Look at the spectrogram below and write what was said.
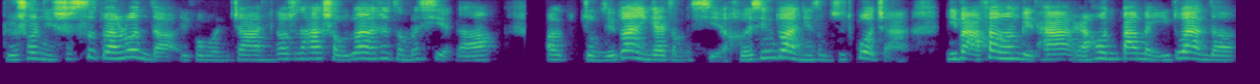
比如说你是四段论的一个文章，你告诉他首段是怎么写的，呃，总结段应该怎么写，核心段你怎么去拓展，你把范文给他，然后你把每一段的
